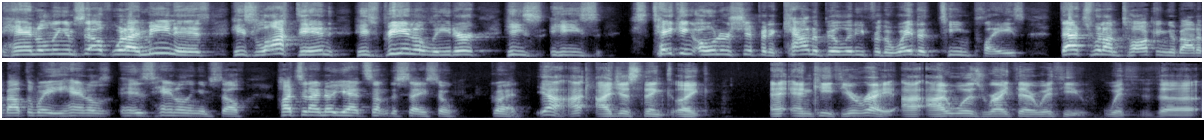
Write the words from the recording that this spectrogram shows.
handling himself, what I mean is he's locked in. He's being a leader. He's he's taking ownership and accountability for the way the team plays. That's what I'm talking about about the way he handles his handling himself. Hudson, I know you had something to say, so go ahead. Yeah, I, I just think like, and, and Keith, you're right. I, I was right there with you with the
